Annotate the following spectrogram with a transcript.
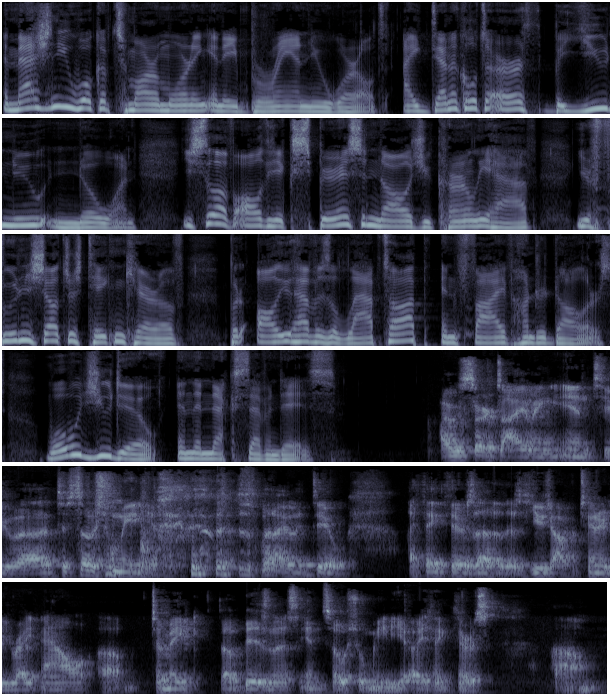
Imagine you woke up tomorrow morning in a brand new world, identical to Earth, but you knew no one. You still have all the experience and knowledge you currently have, your food and shelter is taken care of, but all you have is a laptop and $500. What would you do in the next seven days? I would start diving into uh, to social media. this is what I would do. I think there's a there's a huge opportunity right now um, to make a business in social media. I think there's um,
